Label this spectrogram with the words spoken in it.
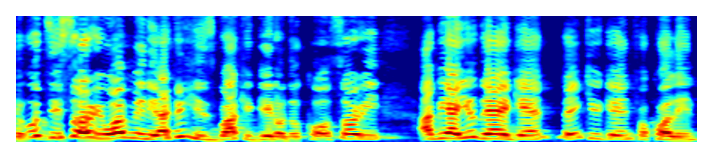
Uti, sorry, one minute. I think he's back again on the call. Sorry. Abi, are you there again? Thank you again for calling.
